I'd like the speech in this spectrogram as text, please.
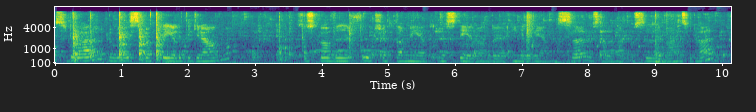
Sådär, nu har vi vispat det lite grann så ska vi fortsätta med resterande ingredienser. Vi ställer den här på sidan sådär.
